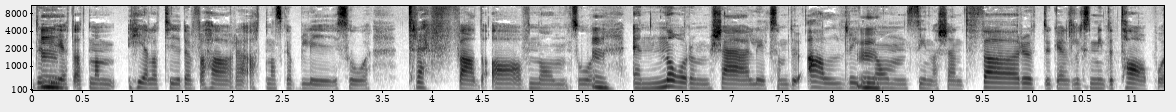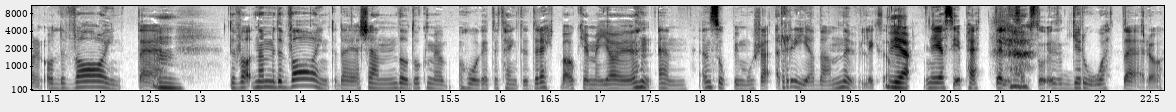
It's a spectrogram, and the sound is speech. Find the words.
Du mm. vet att man hela tiden får höra att man ska bli så träffad av någon så mm. enorm kärlek som du aldrig mm. någonsin har känt förut. Du kan liksom inte ta på den och det var inte mm det var, nej men det var inte det jag kände och då kommer jag ihåg att jag tänkte direkt bara okej okay, men jag är en, en, en sopig morsa redan nu liksom. Yeah. När jag ser Petter liksom stå och gråter och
